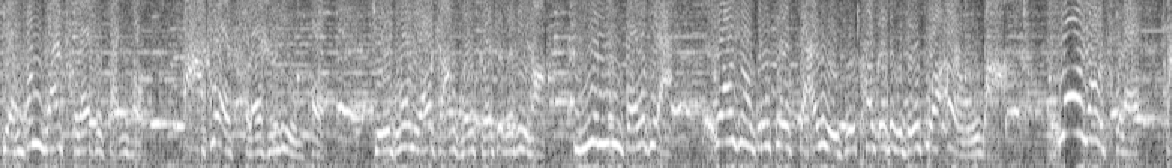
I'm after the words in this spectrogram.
先锋官出来是三炮，大帅出来是六炮。九头鸟张坤搁这个地上，一龙宝殿，皇上都坐三路九，他搁这个都坐二路八。皇上出来打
